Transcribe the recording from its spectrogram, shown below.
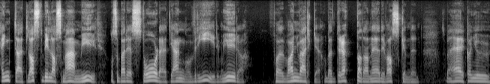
henter et lastebillass med myr, og så bare står det et gjeng og vrir myra på vannverket og bare drypper det ned i vasken din. Så bare her kan du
